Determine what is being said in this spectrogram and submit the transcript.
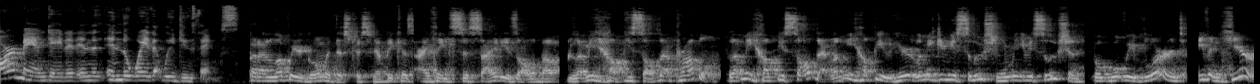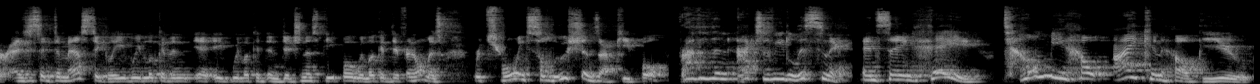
are mandated in the in the way that we do things. But I love where you're going with this, Christina, because I think society is all about let me help you solve that problem. Let me help you solve that. Let me help you here. Let me give you a solution. Let me give you a solution. But what we've learned, even here, as you said, domestically, we look at we look at indigenous people, we look at different elements. We're throwing solutions at people rather than actually listening and saying, "Hey, tell me how I can help you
